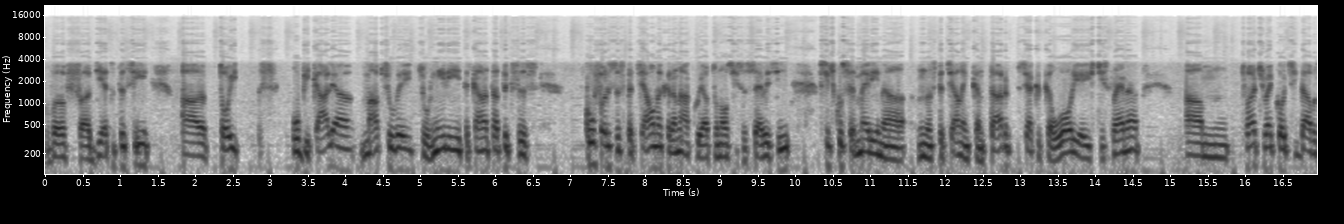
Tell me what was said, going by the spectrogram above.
в а, диетата си. А, той обикаля матчове, турнири и така нататък с куфър със специална храна, която носи със себе си. Всичко се мери на, на специален кантар, всяка калория е изчислена. Ам, това е човек, който си, дава,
